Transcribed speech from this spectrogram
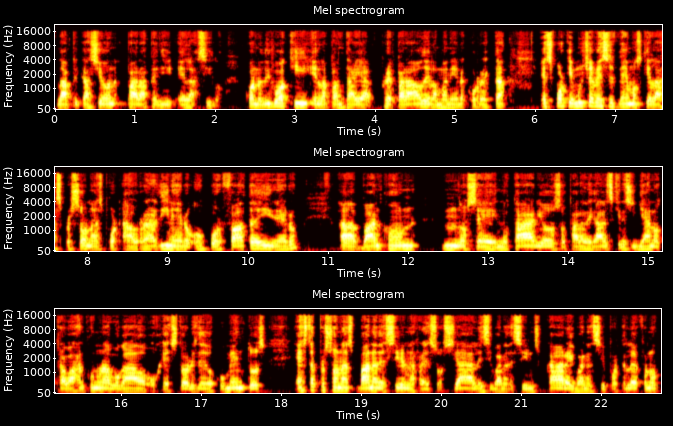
la aplicación para pedir el asilo. Cuando digo aquí en la pantalla preparado de la manera correcta, es porque muchas veces vemos que las personas por ahorrar dinero o por falta de dinero ah, van con, no sé, notarios o paralegales quienes ya no trabajan con un abogado o gestores de documentos. Estas personas van a decir en las redes sociales y van a decir en su cara y van a decir por teléfono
